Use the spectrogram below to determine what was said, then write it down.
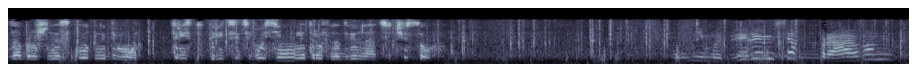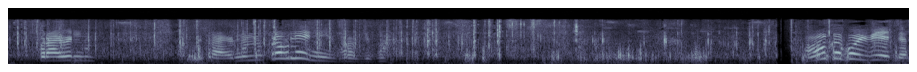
Заброшенный скотный двор. 338 метров на 12 часов. И мы двигаемся в правом, в правильном, в правильном направлении вроде бы. Вон какой ветер.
